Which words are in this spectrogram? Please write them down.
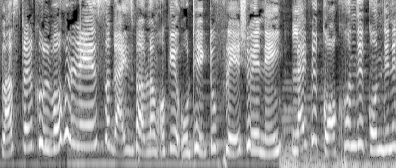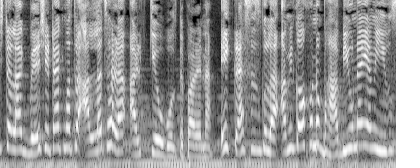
প্লাস্টার খুলবো। রে সো গাইস ভাবলাম, ওকে উঠে একটু ফ্রেশ হয়ে নেই। লাইফে কখন যে কোন জিনিসটা লাগবে, সেটা একমাত্র আল্লাহ ছাড়া আর কেউ বলতে পারে না। এই ক্র্যাসেসগুলো আমি কখনো ভাবিও নাই আমি ইউজ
